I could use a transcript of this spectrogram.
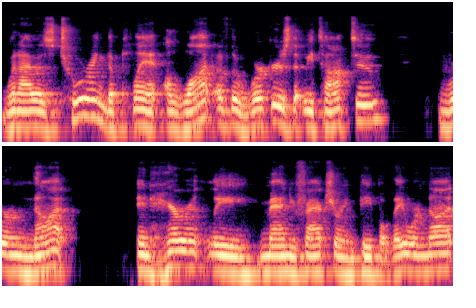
when I was touring the plant, a lot of the workers that we talked to were not inherently manufacturing people. They were not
